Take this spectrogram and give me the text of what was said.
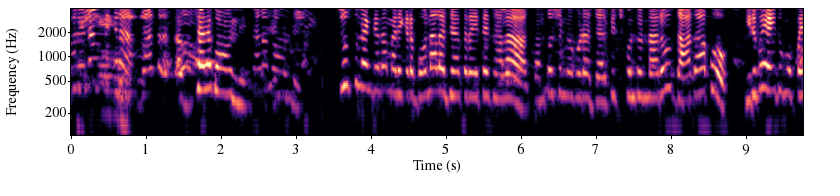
మరి ఎలా ఉంది ఇక్కడ జాతర? చాలా బాగుంది. చాలా బాగుంది. చూస్తున్నాం కదా మరి ఇక్కడ బోనాల జాతర అయితే చాలా సంతోషంగా కూడా జరిపించుకుంటున్నారు. దాదాపు ఇరవై ఐదు ముప్పై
